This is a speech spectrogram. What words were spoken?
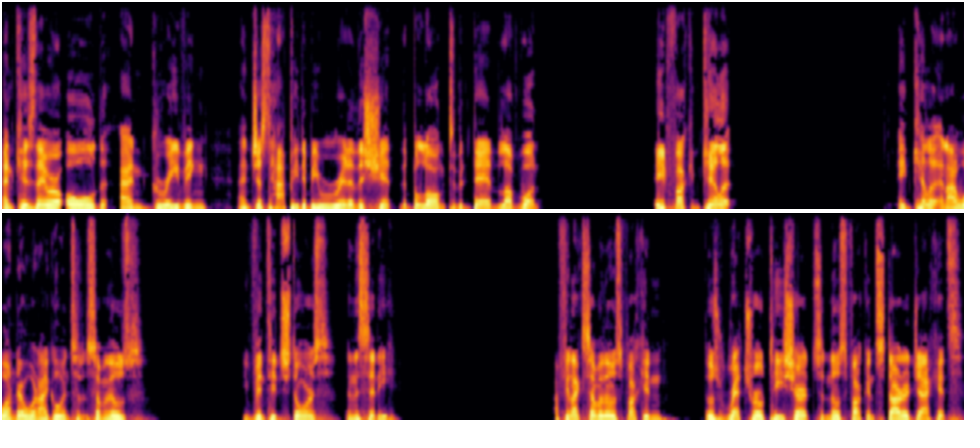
And cuz they were old and grieving and just happy to be rid of the shit that belonged to the dead loved one, he'd fucking kill it. He'd kill it. And I wonder when I go into some of those vintage stores in the city. I feel like some of those fucking those retro t-shirts and those fucking starter jackets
